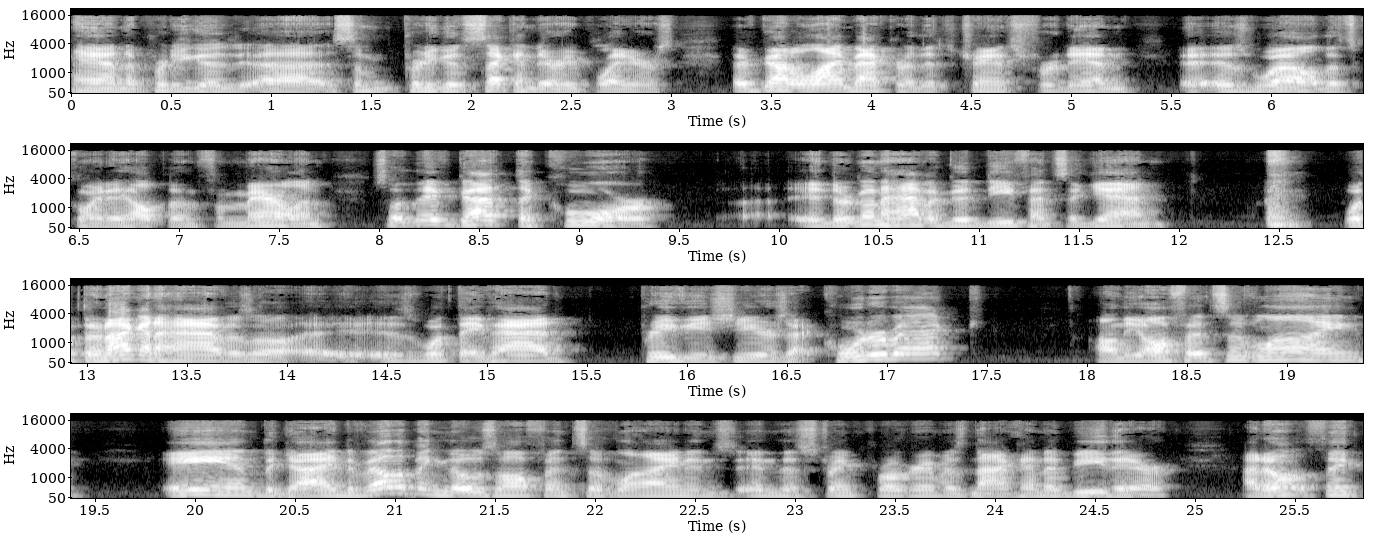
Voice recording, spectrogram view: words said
and a pretty good uh, some pretty good secondary players. They've got a linebacker that's transferred in as well that's going to help them from Maryland. So they've got the core, uh, and they're going to have a good defense again. what they're not going to have is a, is what they've had previous years at quarterback on the offensive line. And the guy developing those offensive line and, and the strength program is not going to be there. I don't think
